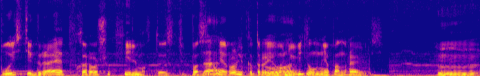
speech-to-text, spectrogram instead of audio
Пусть играет в хороших фильмах. То есть последняя Да. роль, которую я его Вот. не видел, мне понравились. Хм.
